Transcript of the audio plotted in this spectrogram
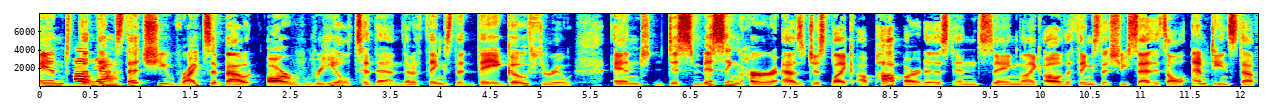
and oh, the Oh, yeah. things that she writes about are real to them. They're things that they go through. And dismissing her as just like a pop artist and saying, like, oh, the things that she said, it's all empty and stuff,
